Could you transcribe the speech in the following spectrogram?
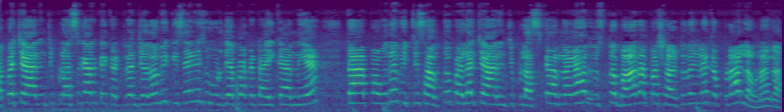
ਆਪਾਂ 4 ਇੰਚ ਪਲੱਸ ਕਰਕੇ ਕੱਟਣਾ, ਜਦੋਂ ਵੀ ਕਿਸੇ ਵੀ ਸੂਟ ਦੀ ਆਪਾਂ ਕਟਾਈ ਕਰਨੀ ਹੈ, ਤਾਂ ਆਪਾਂ ਉਹਦੇ ਵਿੱਚ ਸਭ ਤੋਂ ਪਹਿਲਾਂ 4 ਇੰਚ ਪਲੱਸ ਕਰਨਾਗਾ, ਉਸ ਤੋਂ ਬਾਅਦ ਆਪਾਂ ਸ਼ਰਟ ਦਾ ਜਿਹੜਾ ਕੱਪੜਾ ਲਾਉਣਾਗਾ।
